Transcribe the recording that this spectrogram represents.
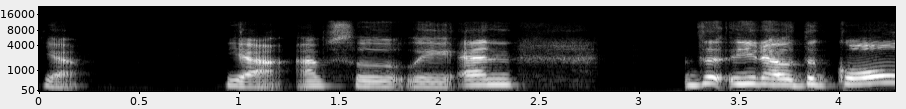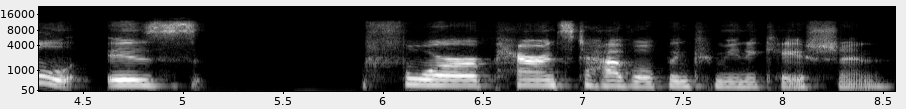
Yeah. Yeah, absolutely. And the you know, the goal is for parents to have open communication.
